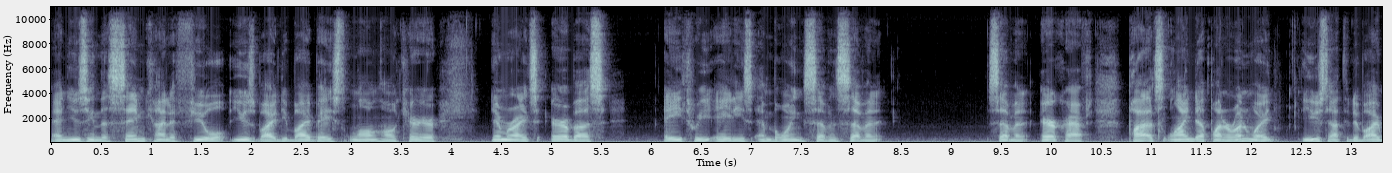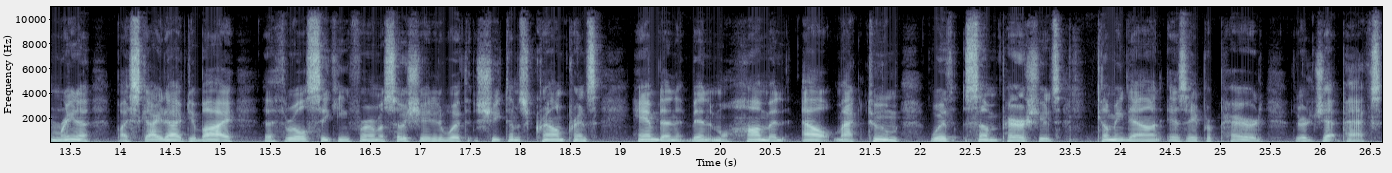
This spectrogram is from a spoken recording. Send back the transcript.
and using the same kind of fuel used by Dubai based long haul carrier Emirates Airbus A380s and Boeing 777 aircraft. Pilots lined up on a runway used at the Dubai Marina by Skydive Dubai, the thrill seeking firm associated with Sheikdom's Crown Prince Hamdan bin Mohammed Al Maktoum, with some parachutes coming down as they prepared their jetpacks.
